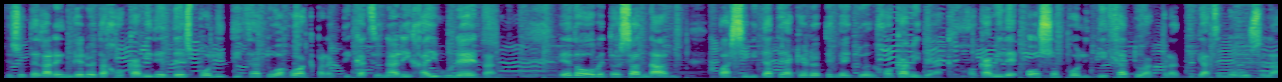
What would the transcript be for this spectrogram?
ezote garen gero eta jokabide despolitizatuagoak praktikatzen ari jai guneetan. Edo hobeto esan da, pasibitateak eroten gaituen jokabideak, jokabide oso politizatuak praktikatzen dugu zela.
